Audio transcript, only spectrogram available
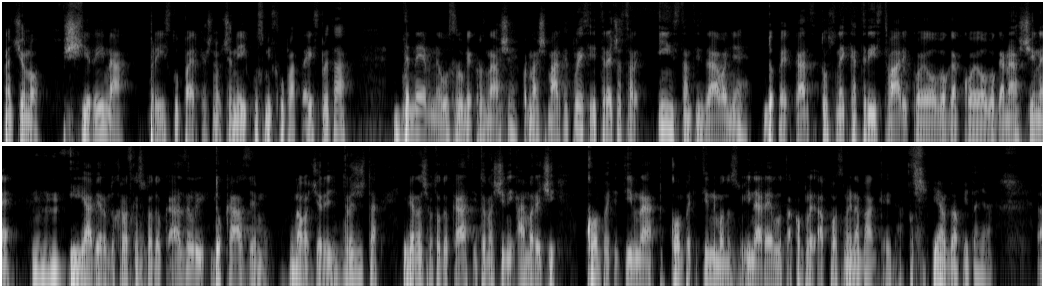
Znači ono, širina pristupa Aircash novčaniku u smislu uplata i isplata, dnevne usluge kroz naše, kroz naš marketplace i treća stvar, instant izdavanje do pet kartica, to su neka tri stvari koje ovoga, koje ovoga nas čine Mhm. i ja vjerujem da u Hrvatskoj smo to dokazali, dokazujemo nova čeri tržišta i vjerujem da ćemo to dokazati i to nas čini, ajmo reći, kompetitivna, kompetitivnim odnosno i na Revolut, a, komple, a posebno i na banke i tako. Imam dva pitanja. Uh,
